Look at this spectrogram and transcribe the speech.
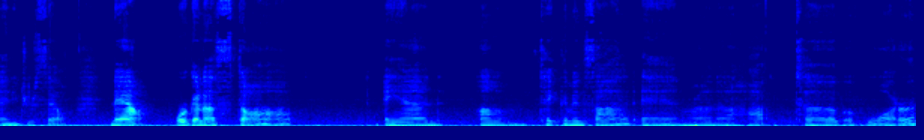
painted yourself. Now we're gonna stop and um, take them inside and run a hot tub of water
